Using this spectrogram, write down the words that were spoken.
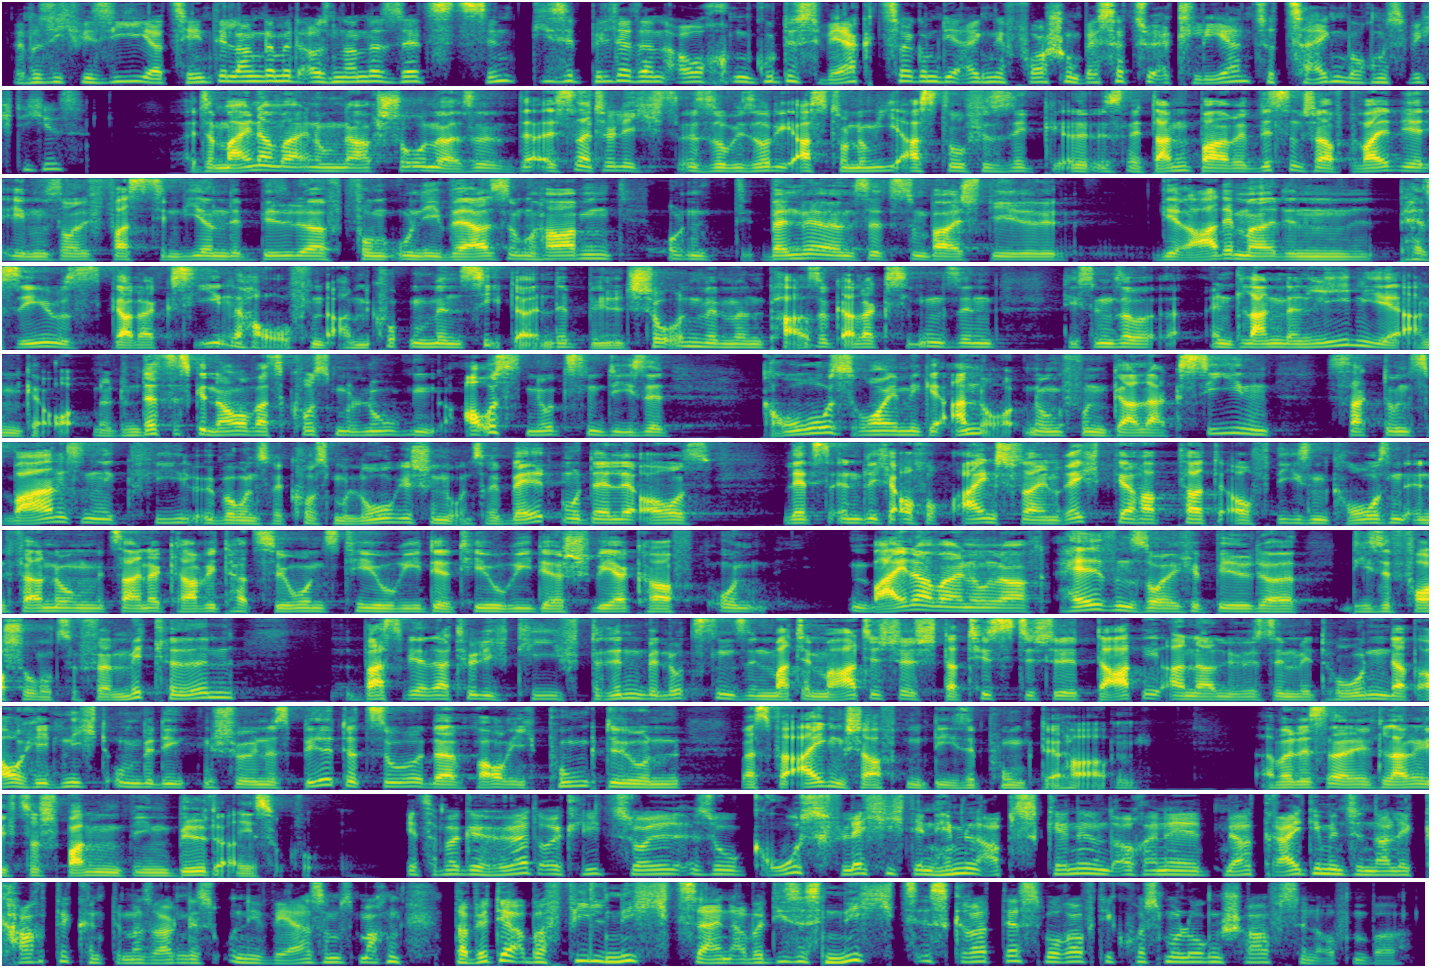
Wenn man sich wie Sie jahrzehntelang damit auseinandersetzt, sind diese Bilder dann auch ein gutes Werkzeug, um die eigene Forschung besser zu erklären, zu zeigen, warum es wichtig ist? Also meiner Meinung nach schon. Also da ist natürlich sowieso die Astronomie, Astrophysik äh, ist eine dankbare Wissenschaft, weil wir eben solch faszinierende Bilder vom Universum haben. Und wenn wir uns jetzt zum Beispiel gerade mal den Perseus-Galaxienhaufen angucken, man sieht da in dem Bild schon, wenn man ein paar so Galaxien sind, die sind so entlang der Linie angeordnet. Und das ist genau, was Kosmologen ausnutzen, diese großräumige Anordnung von Galaxien sagt uns wahnsinnig viel über unsere kosmologischen, unsere Weltmodelle aus. Letztendlich auch, ob Einstein recht gehabt hat auf diesen großen Entfernungen mit seiner Gravitationstheorie, der Theorie der Schwerkraft. Und meiner Meinung nach helfen solche Bilder, diese Forschung zu vermitteln. Was wir natürlich tief drin benutzen, sind mathematische, statistische Datenanalysemethoden. Da brauche ich nicht unbedingt ein schönes Bild dazu, da brauche ich Punkte und was für Eigenschaften diese Punkte haben. Aber das ist eigentlich lange nicht so spannend, wie ein Bild anzugucken. Jetzt haben wir gehört, Euklid soll so großflächig den Himmel abscannen und auch eine ja, dreidimensionale Karte, könnte man sagen, des Universums machen. Da wird ja aber viel Nichts sein. Aber dieses Nichts ist gerade das, worauf die Kosmologen scharf sind, offenbar.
